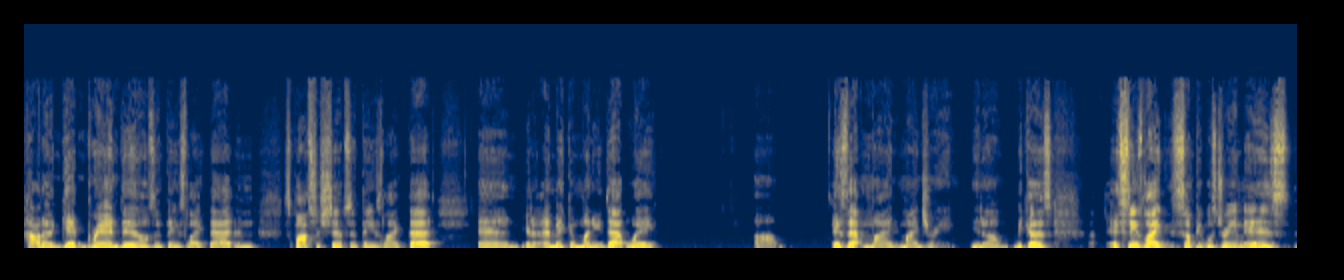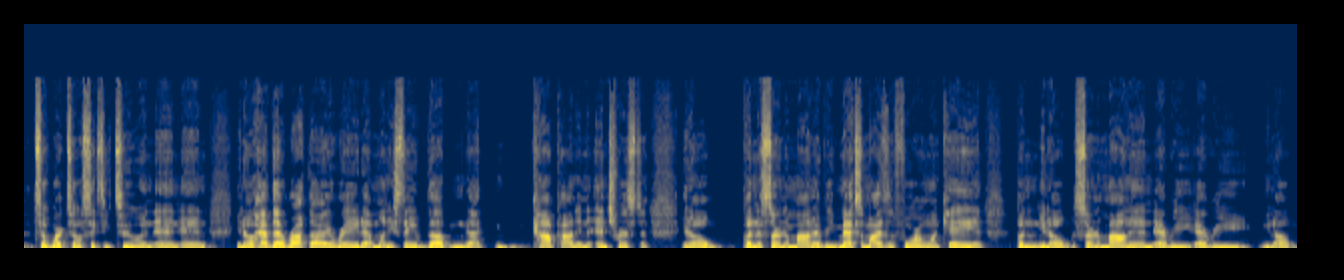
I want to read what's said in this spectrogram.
how to get brand deals and things like that and sponsorships and things like that and you know and making money that way um, is that my my dream you know? Because it seems like some people's dream is to work till 62 and and and you know have that Roth IRA that money saved up and got compounding interest and you know putting a certain amount every maximizing 401k and putting you know a certain amount in every every you know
